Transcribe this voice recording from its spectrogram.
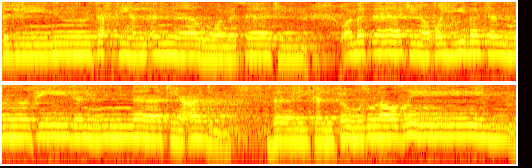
تجري من تحتها الأنهار ومساكن, ومساكن طيبة في جنات عدن. ذلك الفوز العظيم.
